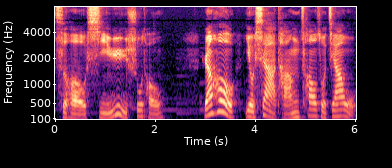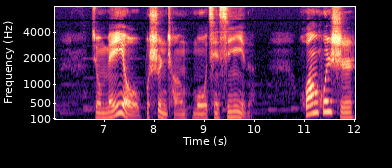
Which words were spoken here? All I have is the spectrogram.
伺候洗浴梳头，然后又下堂操作家务，就没有不顺承母亲心意的。黄昏时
